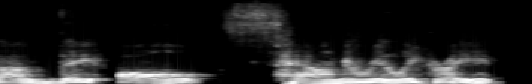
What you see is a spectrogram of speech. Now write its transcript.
Um, they all sound really great,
